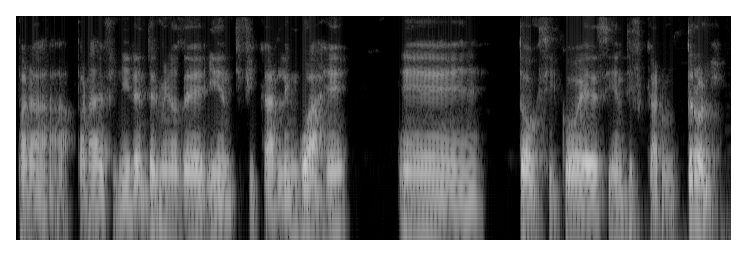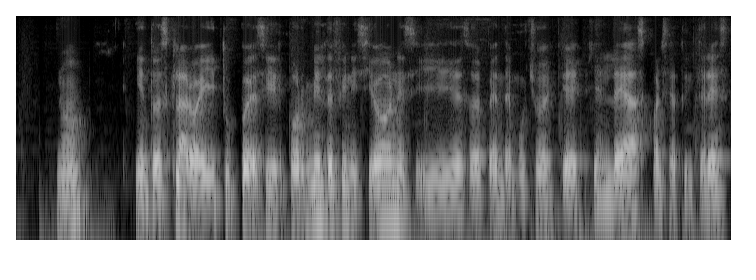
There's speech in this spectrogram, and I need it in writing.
para, para definir en términos de identificar lenguaje eh, tóxico es identificar un troll, ¿no? Y entonces, claro, ahí tú puedes ir por mil definiciones y eso depende mucho de que, quién leas, cuál sea tu interés.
